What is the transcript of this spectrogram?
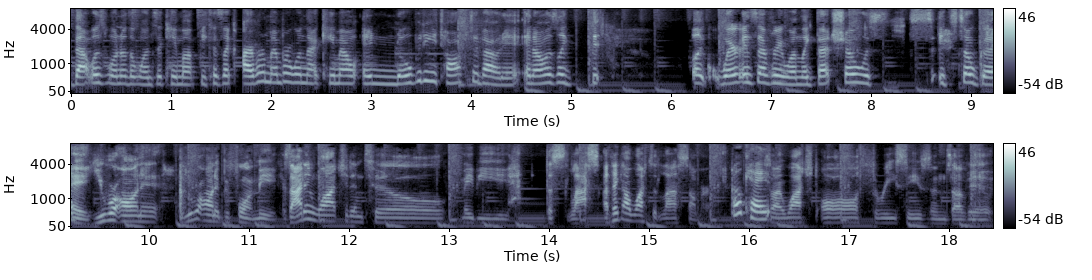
that was one of the ones that came up because like I remember when that came out and nobody talked about it and I was like like where is everyone? Like that show was it's so good. Hey, you were on it. You were on it before me because I didn't watch it until maybe this last. I think I watched it last summer. okay. So I watched all three seasons of it.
